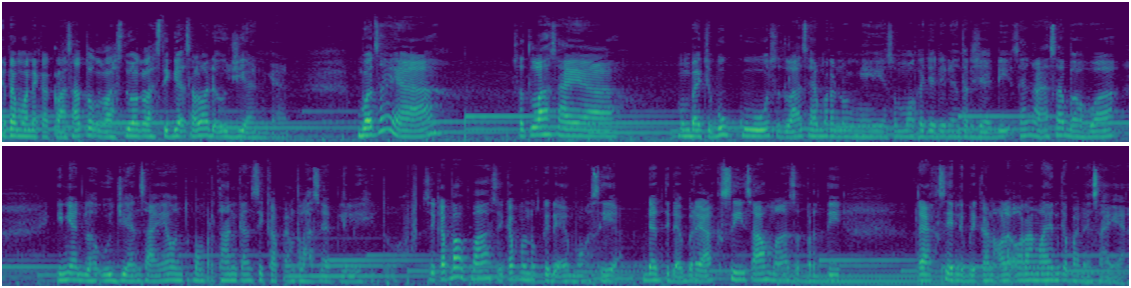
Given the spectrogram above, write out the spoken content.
kita mau naik ke kelas 1, ke kelas 2, kelas 3, selalu ada ujian kan. Buat saya, setelah saya membaca buku, setelah saya merenungi semua kejadian yang terjadi, saya ngerasa bahwa ini adalah ujian saya untuk mempertahankan sikap yang telah saya pilih itu. Sikap apa? Sikap untuk tidak emosi dan tidak bereaksi sama seperti reaksi yang diberikan oleh orang lain kepada saya.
